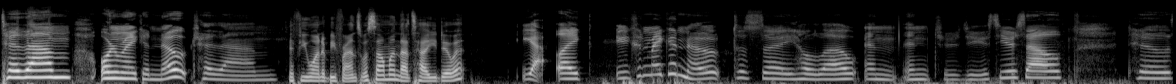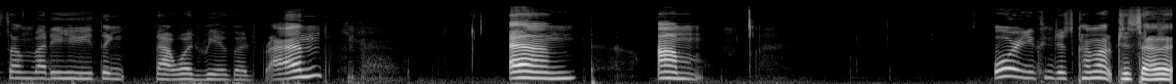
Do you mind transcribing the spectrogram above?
to them or make a note to them. If you want to be friends with someone, that's how you do it. Yeah, like you can make a note to say hello and introduce yourself to somebody who you think that would be a good friend. And um or you can just come up to say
